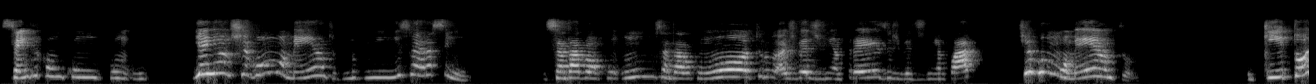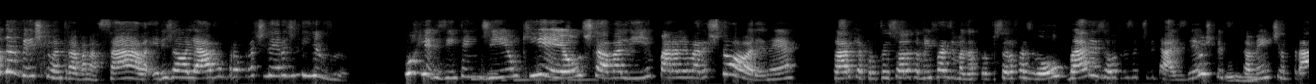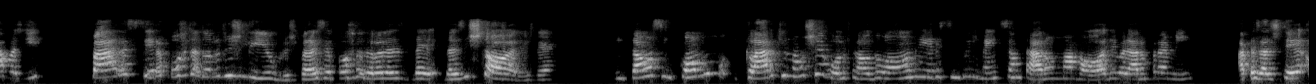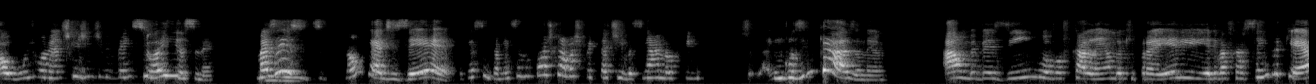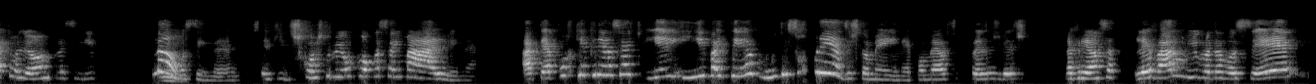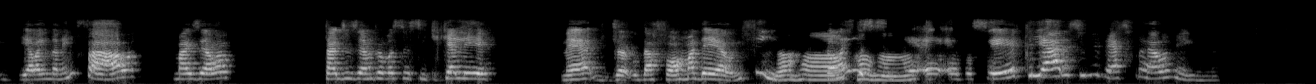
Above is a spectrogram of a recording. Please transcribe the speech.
Sempre com, com, com... E aí chegou um momento, no início era assim, sentava com um, sentava com outro, às vezes vinha três, às vezes vinha quatro. Chegou um momento que toda vez que eu entrava na sala, eles já olhavam para a prateleira de livro porque eles entendiam que eu estava ali para levar a história, né? Claro que a professora também fazia, mas a professora fazia ou várias outras atividades. Eu, especificamente, uhum. entrava ali para ser a portadora dos livros, para ser a portadora das, das, histórias, né? Então, assim, como. Claro que não chegou no final do ano e eles simplesmente sentaram numa roda e olharam para mim, apesar de ter alguns momentos que a gente vivenciou isso, né? Mas é uhum. isso, não quer dizer, porque assim, também você não pode criar uma expectativa assim, ah, meu filho, inclusive em casa, né? Ah, um bebezinho, eu vou ficar lendo aqui para ele e ele vai ficar sempre quieto olhando para esse livro. Não, hum. assim, né? Tem que desconstruir um pouco essa imagem, né? Até porque a criança. E, e vai ter muitas surpresas também, né? Como é a surpresa, às vezes, da criança levar um livro até você e ela ainda nem fala, mas ela tá dizendo para você assim que quer ler, né? Da forma dela. Enfim. Uhum, então é isso. Uhum. É, é, você criar esse universo para ela mesma.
